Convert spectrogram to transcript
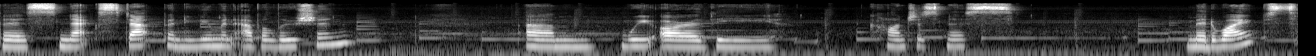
this next step in human evolution. Um, we are the consciousness midwives,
